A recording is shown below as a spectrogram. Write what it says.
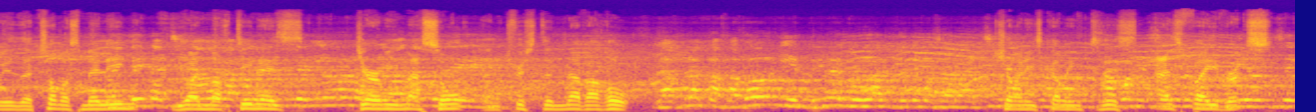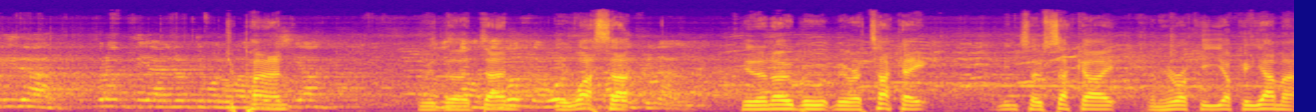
with uh, Thomas Melin, Juan Martinez, Jeremy Masson, and Tristan Navarro. Chinese coming to this as favourites. Japan with uh, Dan Iwasa, Hironobu Muratake, Minto Sakai, and Hiroki Yokoyama.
